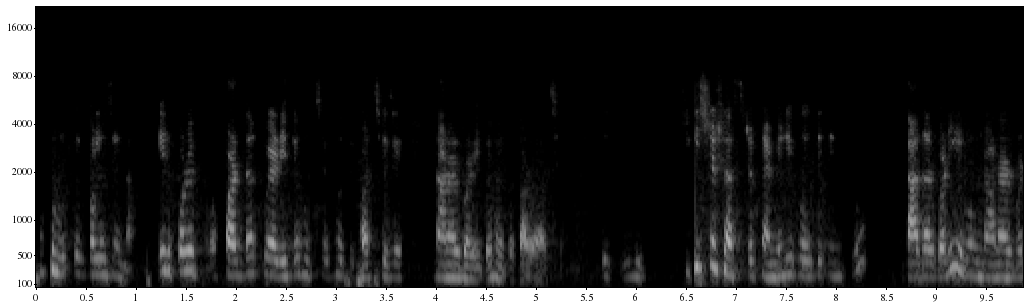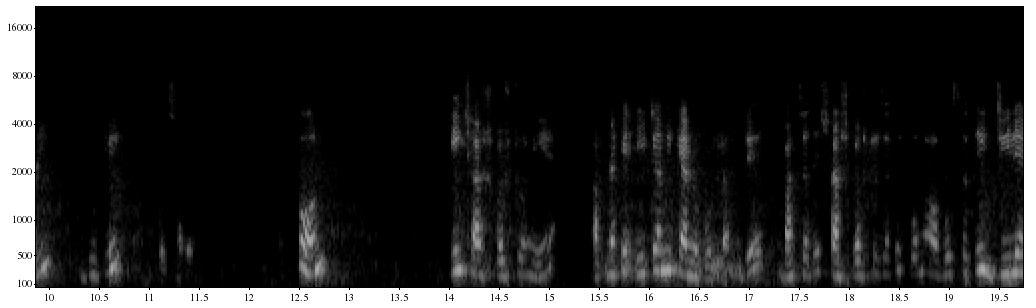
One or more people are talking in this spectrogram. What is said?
তখন উত্তর বলে যে না। এরপরে ফার্দার কোয়ারিতে হচ্ছে, হতে পারছে যে নানার বাড়িতে হয়তো কারও আছে। চিকিৎসা শাস্ত্রে ফ্যামিলি বলতে কিন্তু দাদার বাড়ি এবং নানার বাড়ি দুটোই বোঝাবে। এখন এই শ্বাসকষ্ট নিয়ে আপনাকে এইটা আমি কেন বললাম যে বাচ্চাদের শ্বাসকষ্ট যাতে কোনো অবস্থাতেই ডিলে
